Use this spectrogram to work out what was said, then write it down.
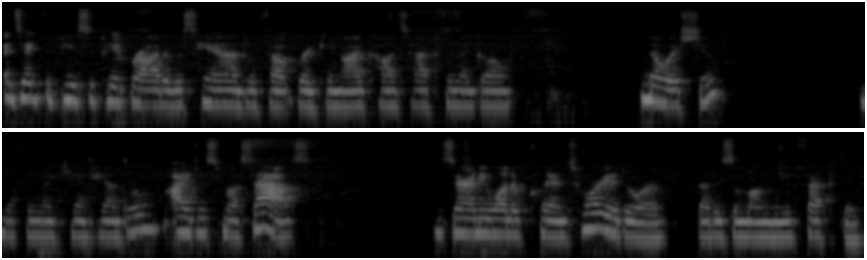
I take the piece of paper out of his hand without breaking eye contact and I go, No issue. Nothing I can't handle. I just must ask Is there anyone of Clan Toreador that is among the affected?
